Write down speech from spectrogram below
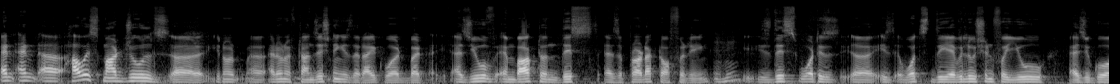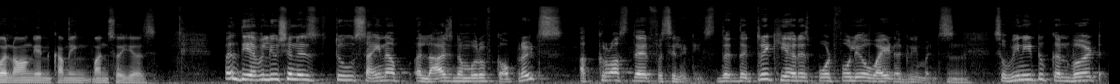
And and uh, how is Smart Joules? Uh, you know, uh, I don't know if transitioning is the right word, but as you've embarked on this as a product offering, mm-hmm. is this what is uh, is what's the evolution for you as you go along in coming months or years? Well, the evolution is to sign up a large number of corporates across their facilities. The, the trick here is portfolio wide agreements. Mm. So we need to convert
